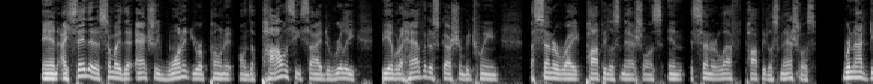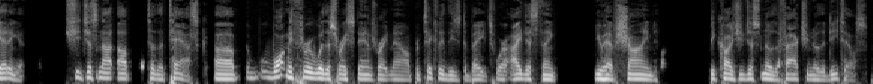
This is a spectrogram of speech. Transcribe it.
And I say that as somebody that actually wanted your opponent on the policy side to really be able to have a discussion between a center right populist nationalist and a center left populist nationalist. We're not getting it. She's just not up to the task. Uh, walk me through where this race stands right now, particularly these debates, where I just think you have shined because you just know the facts, you know the details.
